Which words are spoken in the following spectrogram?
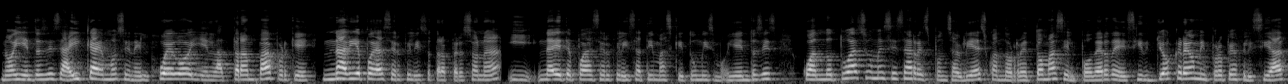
¿no? Y entonces ahí caemos en el juego y en la trampa porque nadie puede hacer feliz a otra persona y nadie te puede hacer feliz a ti más que tú mismo. Y entonces cuando tú asumes esa responsabilidad es cuando retomas el poder de decir yo creo mi propia felicidad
